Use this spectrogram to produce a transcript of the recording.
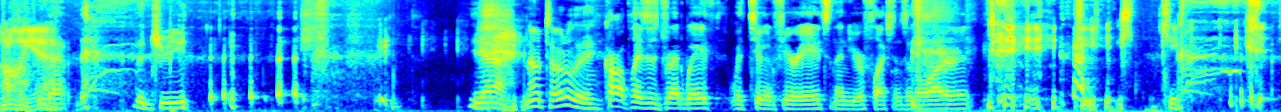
Oh yeah. the dream. yeah. No, totally. Carl plays his Dreadwraith with two Infuriates, and then you reflections in the water. It.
